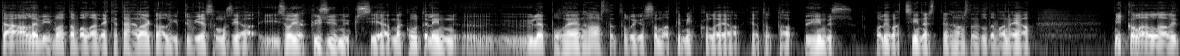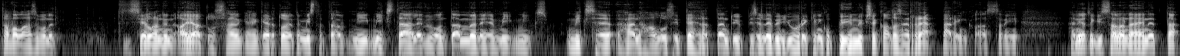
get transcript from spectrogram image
tämä alleviivaa tavallaan ehkä tähän aikaan liittyviä semmoisia isoja kysymyksiä. Mä kuuntelin Yle Puheen haastattelu, jossa Matti Mikkola ja, ja tota, Pyhimys olivat siinä sitten haastateltavana ja Mikkolalla oli tavallaan semmoinen sellainen ajatus, hän, hän kertoi, että mistä tämä, mi, miksi tämä levy on tämmöinen ja mi, miksi, miksi hän halusi tehdä tämän tyyppisen levyn juurikin niin kuin Pyhimyksen kaltaisen räppärin kanssa, niin hän jotenkin sanoi näin, että,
